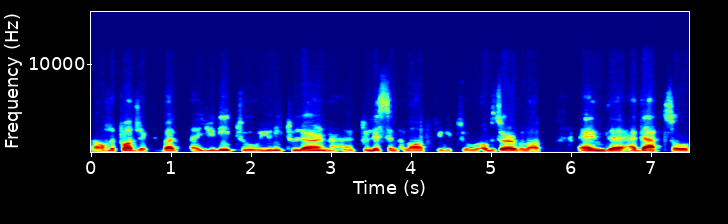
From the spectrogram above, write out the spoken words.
of the project. But uh, you need to you need to learn uh, to listen a lot. You need to observe a lot and uh, adapt. So.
